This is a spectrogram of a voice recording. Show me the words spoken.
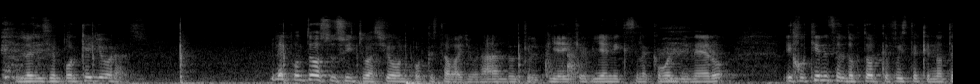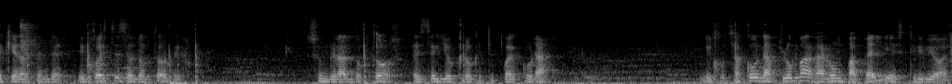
y le dice, ¿por qué lloras? Y le contó su situación, porque estaba llorando, que el pie, que viene, que se le acabó el dinero. Dijo, ¿quién es el doctor que fuiste que no te quiere atender? Dijo, este es el doctor, dijo. Es un gran doctor, este yo creo que te puede curar. Dijo, sacó una pluma, agarró un papel y escribió algo.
